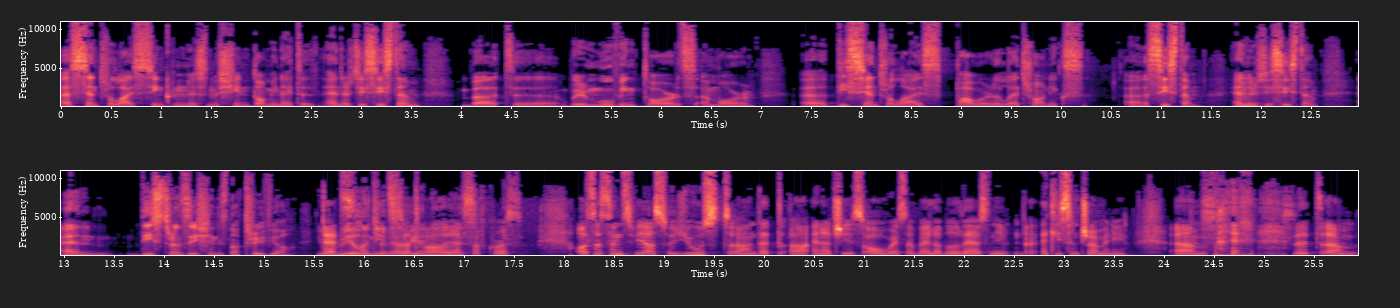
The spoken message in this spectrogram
a centralized synchronous machine dominated energy system, but uh, we're moving towards a more uh, decentralized power electronics uh, system, energy mm. system. And this transition is not trivial. It That's really needs to be analyzed. All, yes, of course. Also, since we are so used uh, that uh, energy is always available, there's new, at least in Germany, um, yes. that um,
